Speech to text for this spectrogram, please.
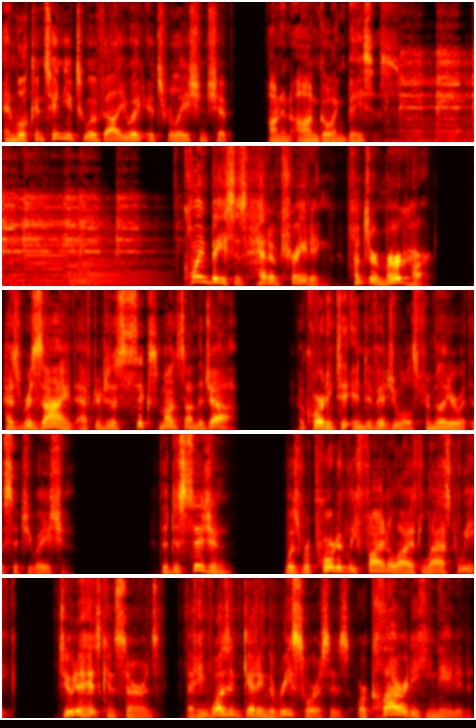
and will continue to evaluate its relationship on an ongoing basis. Coinbase's head of trading, Hunter Merghart, has resigned after just six months on the job, according to individuals familiar with the situation. The decision was reportedly finalized last week due to his concerns that he wasn't getting the resources or clarity he needed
